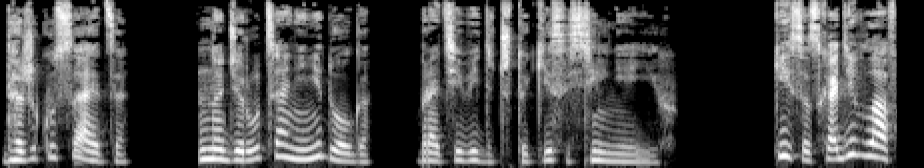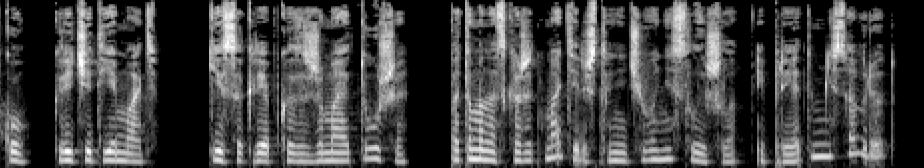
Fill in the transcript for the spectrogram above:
даже кусается. Но дерутся они недолго. Братья видят, что киса сильнее их. «Киса, сходи в лавку!» — кричит ей мать. Киса крепко зажимает уши. Потом она скажет матери, что ничего не слышала, и при этом не соврет.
